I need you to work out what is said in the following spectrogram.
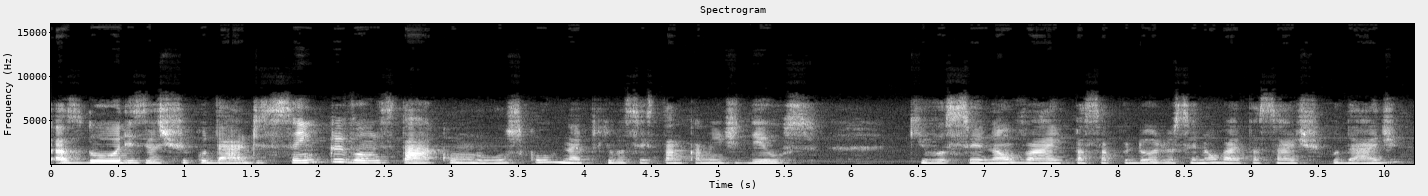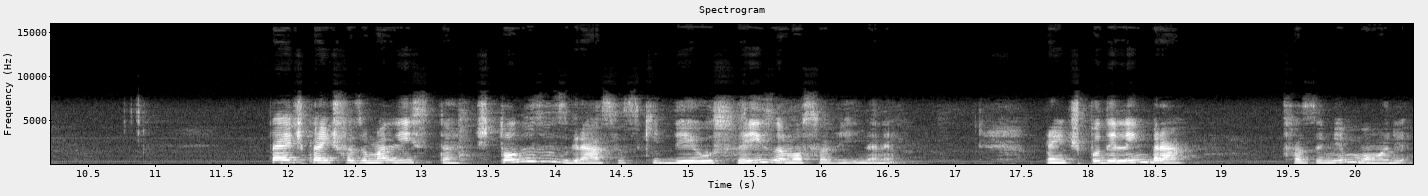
as dores e as dificuldades sempre vão estar conosco, né? Porque você está no caminho de Deus, que você não vai passar por dor, você não vai passar dificuldade pede para a gente fazer uma lista de todas as graças que Deus fez na nossa vida, né? Para a gente poder lembrar, fazer memória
